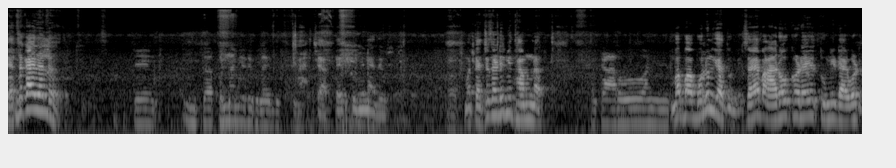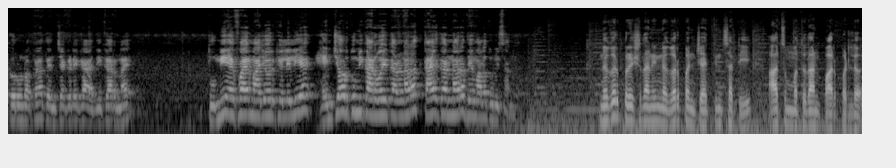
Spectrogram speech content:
त्याचं काय झालं? अच्छा ते तुम्ही नाही देऊ शकत. मग त्याच्यासाठी मी थांबणार. मग बोलून घ्या तुम्ही. साहेब आरोकडे तुम्ही डायव्हर्ट करू नका. त्यांच्याकडे काय अधिकार नाही. तुम्ही एफ आय आर माझ्यावर केलेली आहे ह्यांच्यावर तुम्ही कारवाई करणार आहात काय करणार आहात हे मला तुम्ही सांगा. नगर परिषद आणि नगरपंचायतींसाठी आज मतदान पार पडलं.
